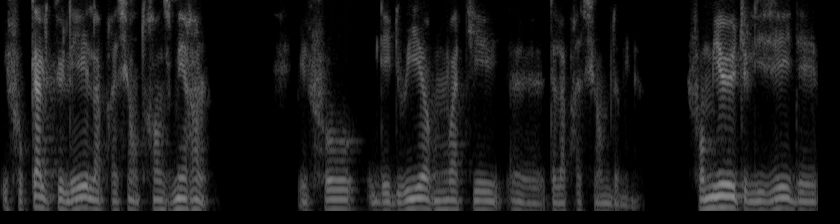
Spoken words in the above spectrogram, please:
Il faut calculer la pression transmirale. Il faut déduire moitié euh, de la pression abdominale. Il faut mieux utiliser des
